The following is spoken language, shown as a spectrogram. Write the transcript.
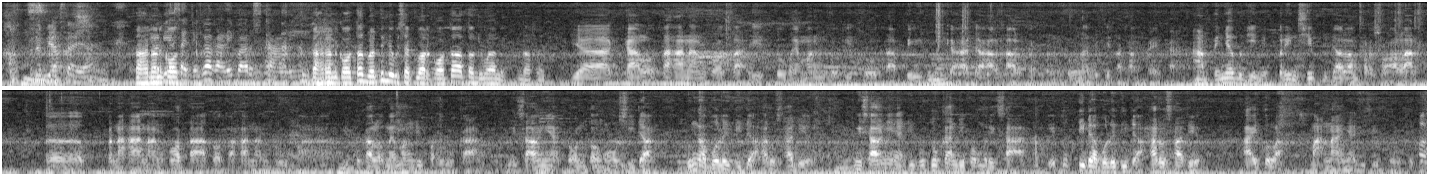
udah biasa ya Tahanan biasa kota. juga kali baru sekali Tahanan kota berarti nggak bisa keluar kota atau gimana nih? Bentar, nih. Ya kalau tahanan kota itu memang begitu, tapi jika ada hal-hal tertentu nanti kita sampaikan. Artinya begini, prinsip di dalam persoalan eh, penahanan kota atau tahanan rumah itu kalau memang diperlukan, misalnya contoh mau sidang, itu nggak boleh tidak harus hadir. Misalnya dibutuhkan di pemeriksaan itu tidak boleh tidak harus hadir. Nah itulah maknanya di situ. oh,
